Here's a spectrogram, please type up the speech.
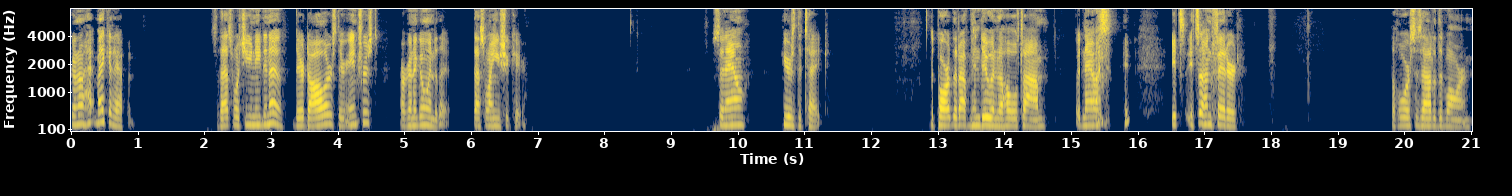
going to ha- make it happen. So that's what you need to know. Their dollars, their interest are going to go into that. That's why you should care. So now, here's the take. The part that I've been doing the whole time, but now it's it's it's unfettered. The horse is out of the barn.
